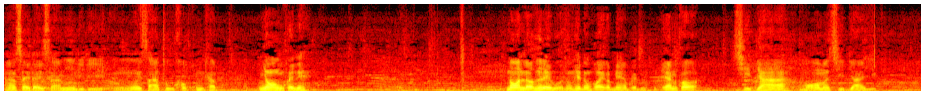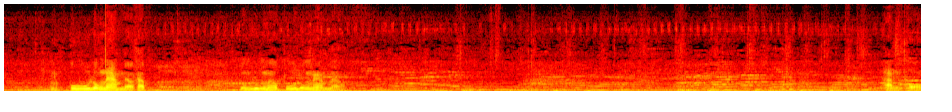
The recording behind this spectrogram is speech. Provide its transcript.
หาใส่ได้สามีดีๆ โอ้ยสาธุขอบคุณครับ ย่องข่อยเนี่ยนอนเหรอคืออไรบ่น้องเพชรน้องพ่อยกับแม่เป็นแอนก็ฉีดยาหมอมาฉีดยาอีก ปูลงน้ำแล้วครับ ลงลุงมาปูลงน้ำแล้วอ่างทอง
